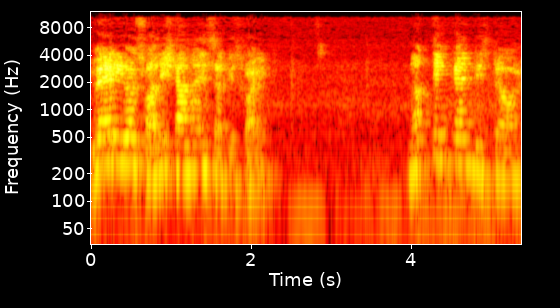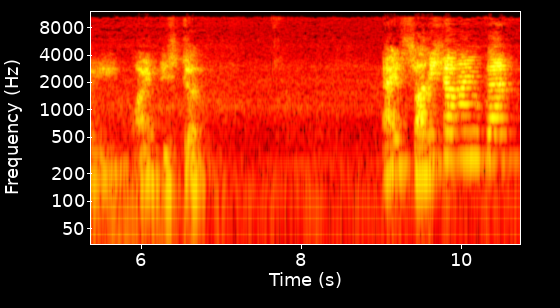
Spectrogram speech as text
Where your Swadhisthana is satisfied, nothing can destroy or disturb. And Swadhisthana you can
